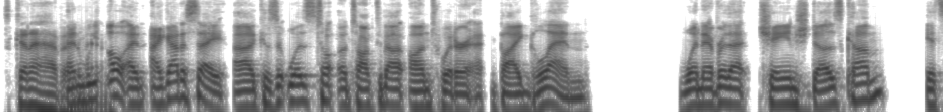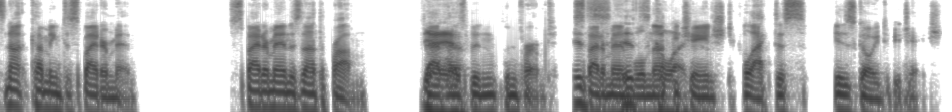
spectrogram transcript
it's gonna happen. And we man. oh, and I gotta say, uh, because it was ta- uh, talked about on Twitter uh, by Glenn. Whenever that change does come, it's not coming to Spider Man. Spider Man is not the problem. That yeah. has been confirmed. Spider Man will not Galactus. be changed. Galactus is going to be changed.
